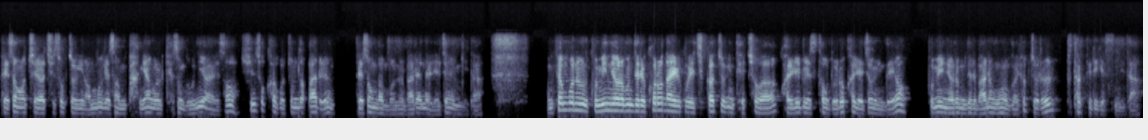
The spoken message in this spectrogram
배송업체와 지속적인 업무 개선 방향을 계속 논의하여서 신속하고 좀 더 빠른 배송 방법을 마련할 예정입니다. 은평구는 구민 여러분들의 코로나19의 즉각적인 대처와 관리를 위해서 더욱 노력할 예정인데요. 구민 여러분들의 많은 응원과 협조를 부탁드리겠습니다.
